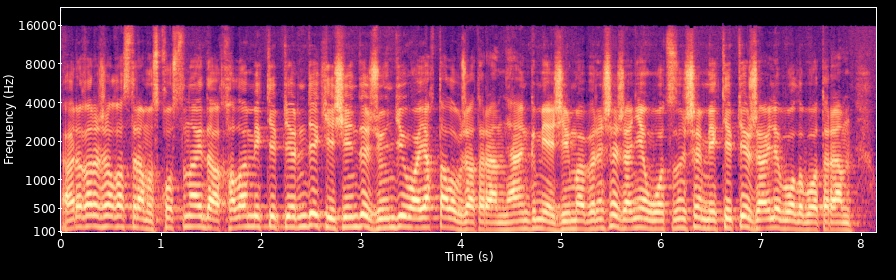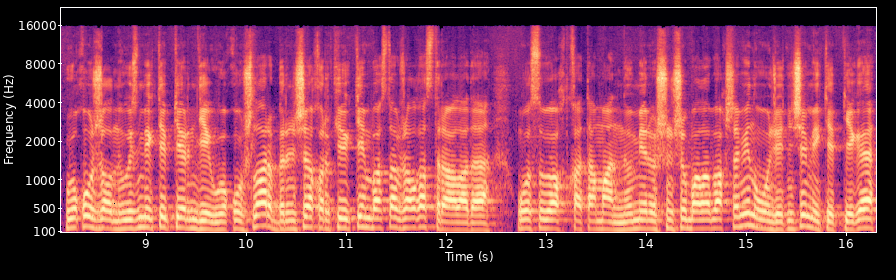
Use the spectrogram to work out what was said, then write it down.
Әрі қарай жалғастырамыз. Қостанайда қала мектептерінде кешенді жөндеу аяқталып жатыр. Әңгіме 21 және 30 мектепте жайлы болып отыр. Оқу жылын өз мектептерінде оқушылар 1 қыркүйектен бастап жалғастыра алады. Осы уақытқа таман нөмер 3 балабақша мен 17 мектептегі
